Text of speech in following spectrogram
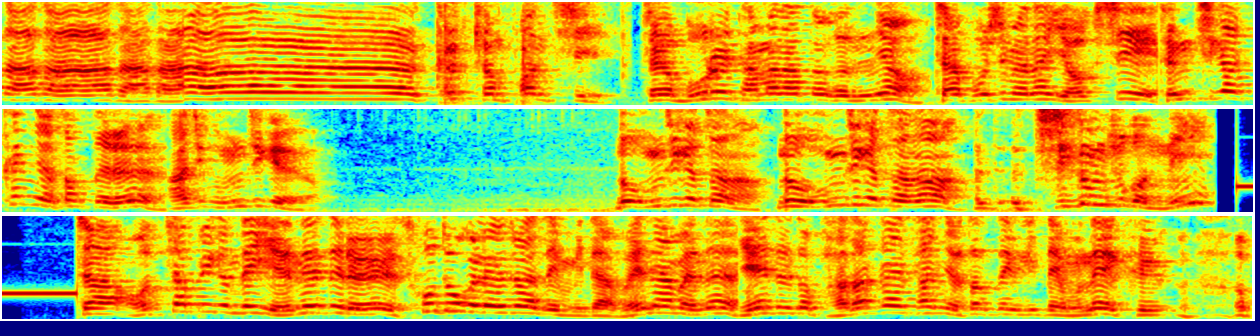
다다다다 극혐 펀치. 제가 물을 담아놨거든요. 자 보시면은 역시 등치가 큰 녀석들은 아직 움직여요. 너 움직였잖아. 너 움직였잖아. 지금 죽었니? 자 어차피 근데 얘네들을 소독을 해줘야 됩니다. 왜냐면은 얘네들도 바닷가에 사는 녀석들이기 때문에 그 어,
